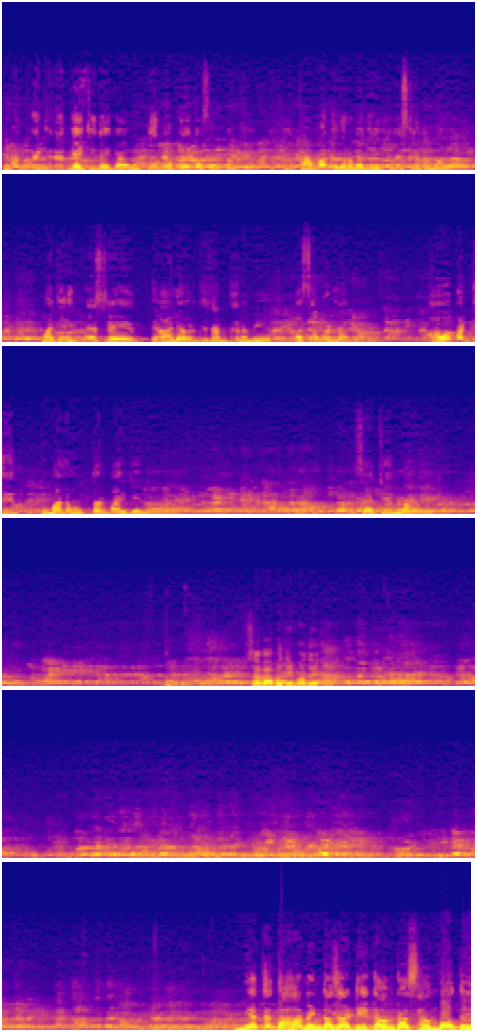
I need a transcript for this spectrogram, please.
तुम्हाला ट्वेंटी नाईन घ्यायची नाही का? उत्तर नको आहे का सरकारचं? थांबा ना जरा माझी रिक्वेस्ट आहे तुम्हाला. माझी रिक्वेस्ट आहे ते आल्यावरती सांगते ना मी. असं म्हटलं अहो पण ते तुम्हाला उत्तर पाहिजे ना. सचिन भाऊ. सभापती महोदय मी आता दहा मिनिटासाठी कामकाज थांबवते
